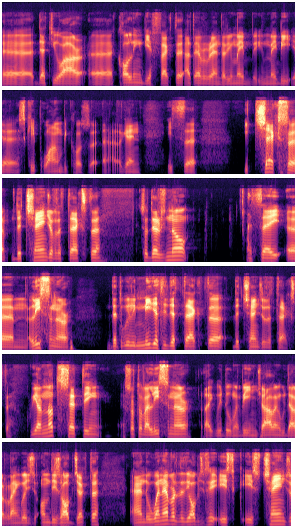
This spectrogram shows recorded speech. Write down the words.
uh, that you are uh, calling the effect at every render. You may you maybe uh, skip one because uh, again it's uh, it checks the change of the text so there is no let's say um, listener that will immediately detect the change of the text. We are not setting sort of a listener like we do maybe in Java and with our language on this object. And whenever the object is is changed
